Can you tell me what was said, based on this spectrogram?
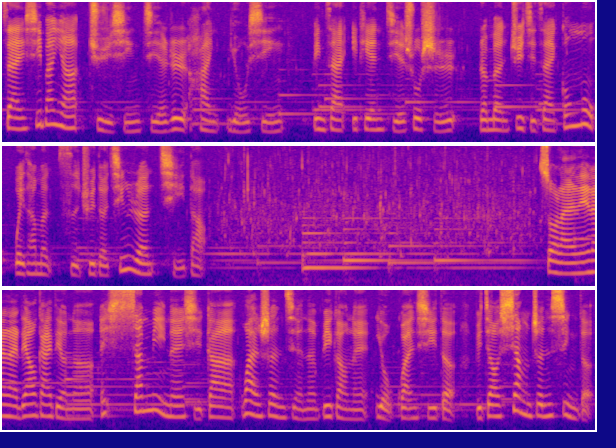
在西班牙举行节日和游行，并在一天结束时，人们聚集在公墓，为他们死去的亲人祈祷。说来，来来了解点呢，哎，三密呢是跟万圣节呢比较呢有关系的，比较象征性的，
